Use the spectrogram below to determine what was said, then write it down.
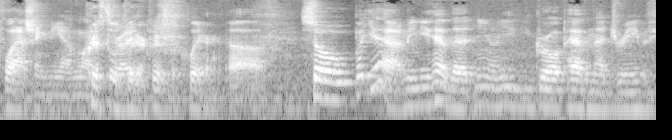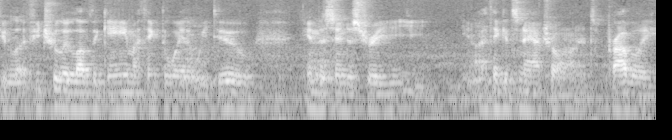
flashing neon lights, crystal right? clear, crystal clear. Uh, so, but yeah, I mean, you have that. You know, you, you grow up having that dream. If you if you truly love the game, I think the way that we do in this industry, you, you know, I think it's natural and it's probably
